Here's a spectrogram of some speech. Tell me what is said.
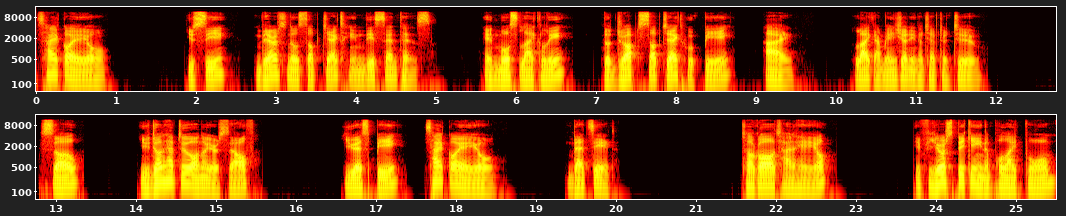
살 거예요. You see, there's no subject in this sentence, and most likely, the dropped subject would be I, like I mentioned in the chapter 2. So, you don't have to honor yourself. USB 살 거예요. That's it. 저거 잘해요? If you're speaking in a polite form,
